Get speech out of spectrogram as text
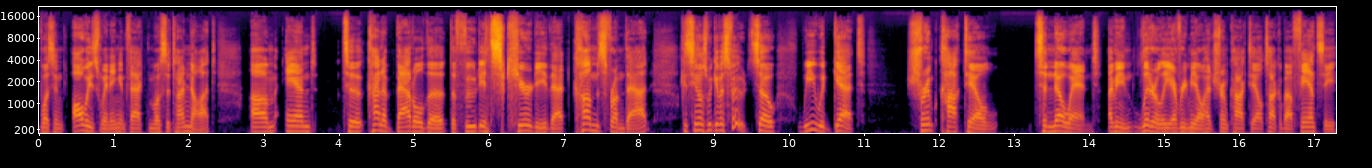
wasn't always winning. In fact, most of the time not. Um, and to kind of battle the the food insecurity that comes from that, casinos would give us food. So we would get shrimp cocktail to no end. I mean, literally every meal had shrimp cocktail, talk about fancy.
